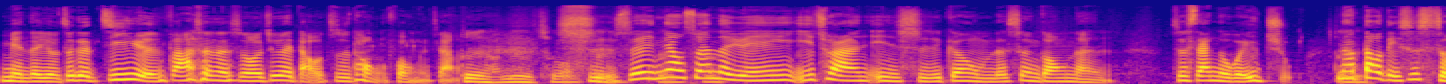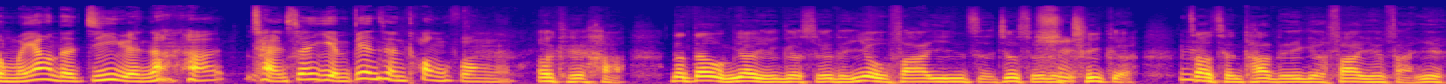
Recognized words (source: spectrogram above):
免得有这个机缘发生的时候就会导致痛风这样。对啊，没有错。是，所以尿酸的原因，遗传、饮食跟我们的肾功能这三个为主。那到底是什么样的机缘让它产生演变成痛风呢？OK，好，那当然我们要有一个所谓的诱发因子，就所谓的 trigger，造成它的一个发炎反应。嗯、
